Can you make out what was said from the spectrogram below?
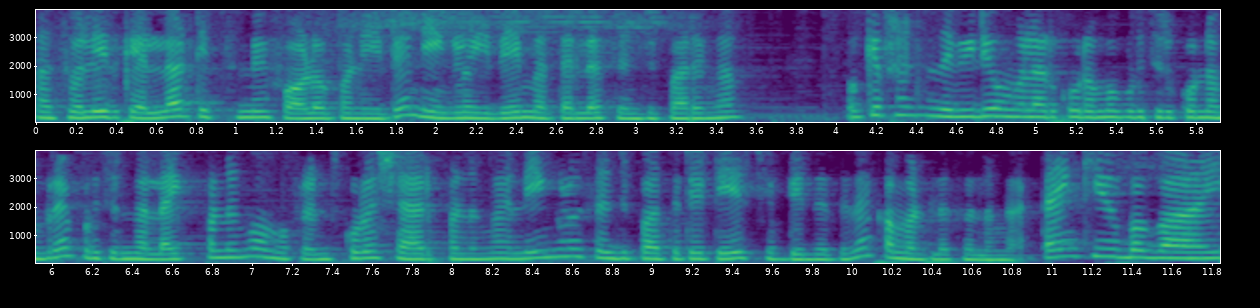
நான் சொல்லியிருக்க எல்லா டிப்ஸுமே ஃபாலோ பண்ணிவிட்டு நீங்களும் இதே மெத்தடில் செஞ்சு பாருங்கள் ஓகே ஃப்ரெண்ட்ஸ் இந்த வீடியோ உங்க எல்லாருக்கும் ரொம்ப பிடிச்சிருக்கும் நம்புறேன். பிடிச்சிருந்தா லைக் பண்ணுங்கள் உங்கள் ஃப்ரெண்ட்ஸ் கூட ஷேர் பண்ணுங்கள் நீங்களும் செஞ்சு பார்த்துட்டு டேஸ்ட் எப்படி இருந்ததுன்னு கமெண்ட்டில் சொல்லுங்கள் தேங்க்யூ பாய்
